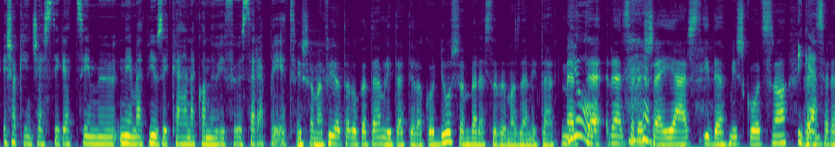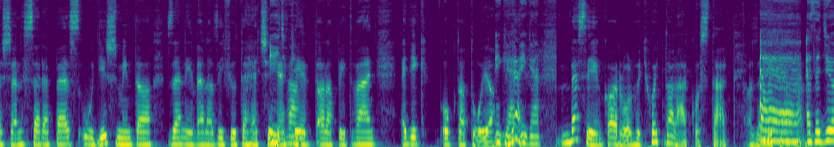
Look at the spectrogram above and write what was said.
és a Kincses Sziget című német musicalnek a női főszerepét. És ha már fiatalokat említettél, akkor gyorsan beleszövöm a zenitát, mert Jó. te rendszeresen jársz ide Miskolcra, Igen. rendszeresen szerepelsz úgy is, mint a zenével az ifjú tehetségekért alapítvány egyik oktatója. Igen, ugye? igen. Beszéljünk arról, hogy hogy találkoztál a zenitával. Ez egy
